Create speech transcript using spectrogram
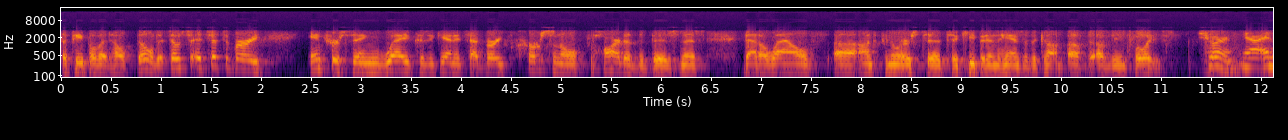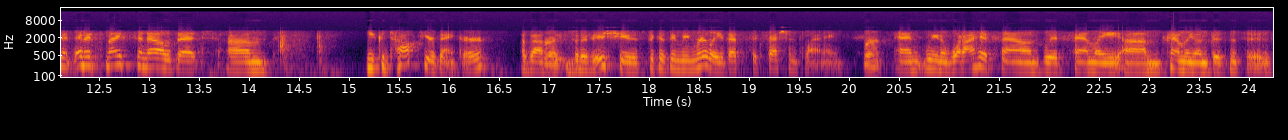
the people that help build it. So it's, it's just a very interesting way because again, it's that very personal part of the business that allows uh, entrepreneurs to, to keep it in the hands of the com- of, the, of the employees. Sure. Yeah, and it, and it's nice to know that um, you can talk to your banker about right. these sort of issues because I mean really that's succession planning. Right. And you know what I have found with family um, family owned businesses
